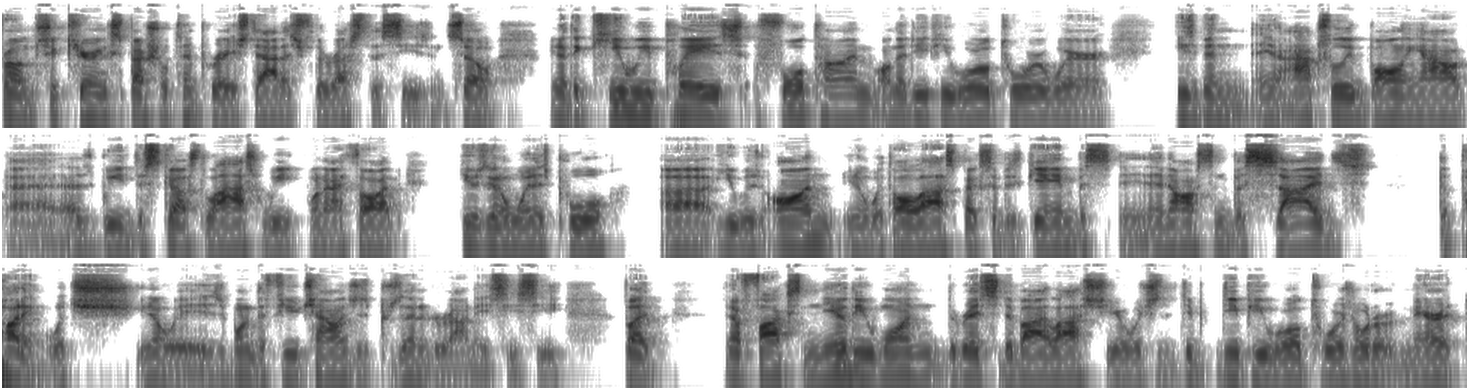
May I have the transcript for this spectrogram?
from securing special temporary status for the rest of the season. So, you know, the Kiwi plays full time on the DP World Tour where he's been, you know, absolutely balling out uh, as we discussed last week when I thought he was going to win his pool. Uh, he was on, you know, with all aspects of his game in Austin besides the putting, which, you know, is one of the few challenges presented around ACC. But, you know, Fox nearly won the race to Dubai last year, which is the DP World Tour's Order of Merit.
